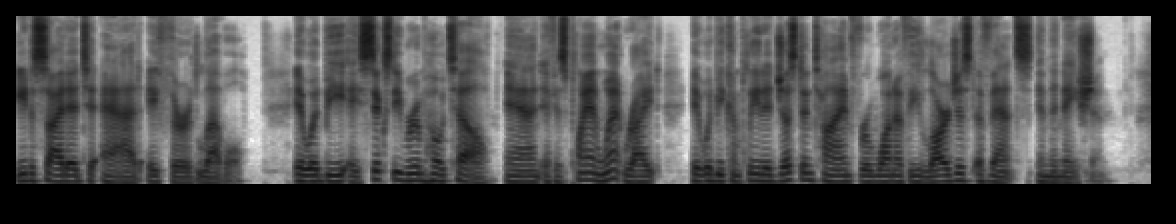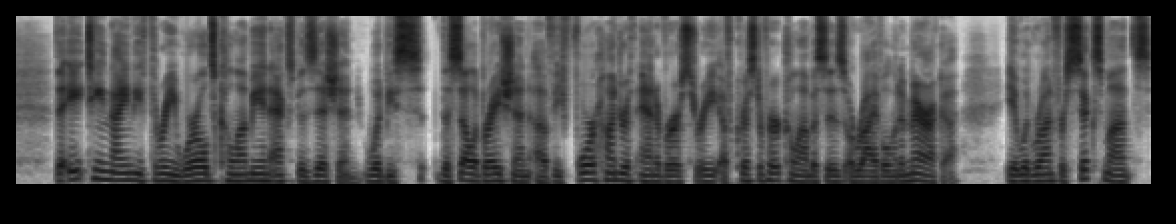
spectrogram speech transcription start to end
he decided to add a third level. It would be a 60 room hotel, and if his plan went right, it would be completed just in time for one of the largest events in the nation. The 1893 World's Columbian Exposition would be the celebration of the 400th anniversary of Christopher Columbus's arrival in America. It would run for six months,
